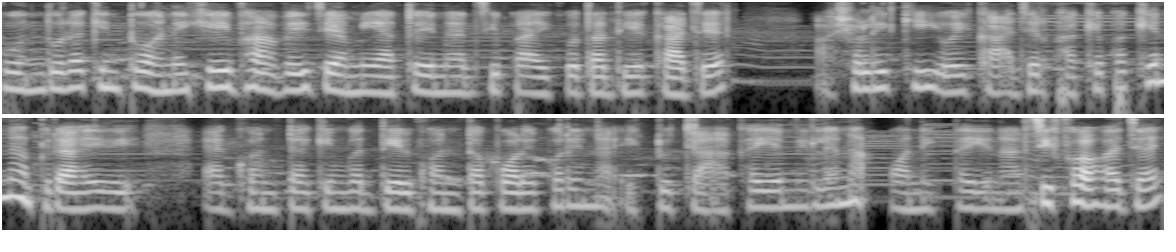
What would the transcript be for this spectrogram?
বন্ধুরা কিন্তু অনেকেই ভাবে যে আমি এত এনার্জি পাই কোথা দিয়ে কাজের। আসলে কি ওই কাজের ফাঁকে ফাঁকে না প্রায় এক ঘণ্টা কিংবা দেড় ঘণ্টা পরে পরে না একটু চা খাইয়ে নিলে না অনেকটাই এনার্জি পাওয়া যায়।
